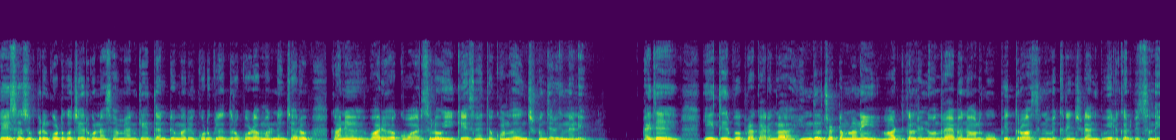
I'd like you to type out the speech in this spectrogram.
కేసు సుప్రీంకోర్టుకు చేరుకున్న సమయానికి తండ్రి మరియు కొడుకులిద్దరూ కూడా మరణించారు. కానీ వారి యొక్క వారసులు ఈ కేసును అయితే కొనసాగించడం జరిగిందండి. అయితే ఈ తీర్పు ప్రకారంగా హిందూ చట్టంలోని ఆర్టికల్ రెండు వందల యాభై నాలుగు పితృ ఆస్తిని విక్రయించడానికి వీలు కల్పిస్తుంది.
